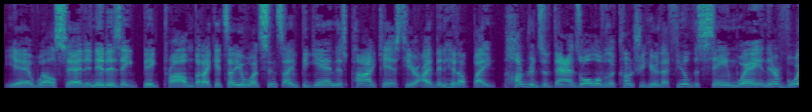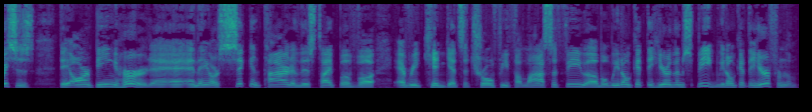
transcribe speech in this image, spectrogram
Yeah, well said. And it is a big problem. But I can tell you what, since I began this podcast here, I've been hit up by hundreds of dads all over the country here that feel the same way. And their voices, they aren't being heard. And, they are sick and tired of this type of uh, every kid gets a trophy philosophy, uh, but we don't get to hear them speak. We don't get to hear from them.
